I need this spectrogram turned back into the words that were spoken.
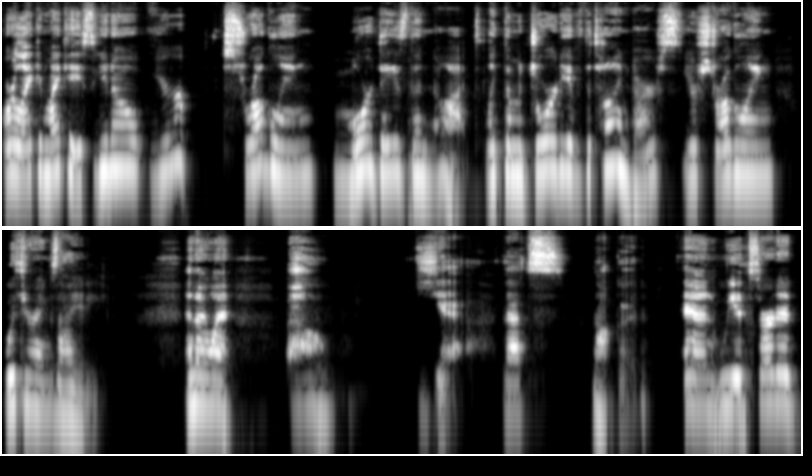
Or like in my case, you know, you're struggling more days than not. Like the majority of the time, Darce, you're struggling with your anxiety. And I went, oh, yeah, that's not good. And we had started,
